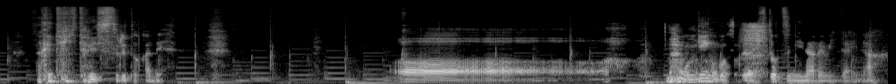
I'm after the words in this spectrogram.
なんかできたりするとかね。ああ。もう言語すら一つになるみたいな。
